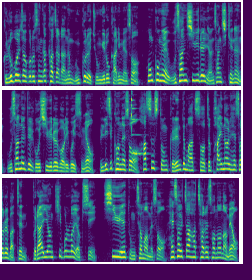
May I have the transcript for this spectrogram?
글로벌적으로 생각하자라는 문구를 종이로 가리면서 홍콩의 우산 시위를 연상시키는 우산을 들고 시위를 벌이고 있으며 블리즈컨에서 하스스톤 그랜드 마스터즈 파이널 해설을 맡은 브라이언 키볼러 역시 시위에 동참하면서 해설자 하차를 선언하며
